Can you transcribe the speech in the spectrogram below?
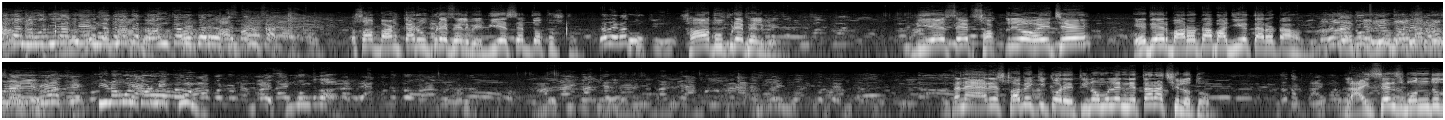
দাদা নদিয়াতে নদিয়াতে বাংকার উদ্ধার হয়েছে বাংকার সব বাংকার উপড়ে ফেলবে বিএসএফ যথেষ্ট। সব উপড়ে ফেলবে। বিএসএফ সক্রিয় হয়েছে এদের বারোটা বাজিয়ে তেরোটা হবে। না না অ্যারেস্ট হবে কি করে? তৃণমূলের নেতারা ছিল তো। লাইসেন্স বন্দুক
